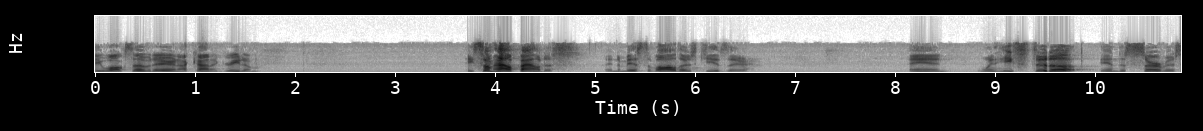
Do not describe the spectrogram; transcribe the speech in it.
he walks over there, and I kind of greet him. He somehow found us in the midst of all those kids there. And when he stood up in the service,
